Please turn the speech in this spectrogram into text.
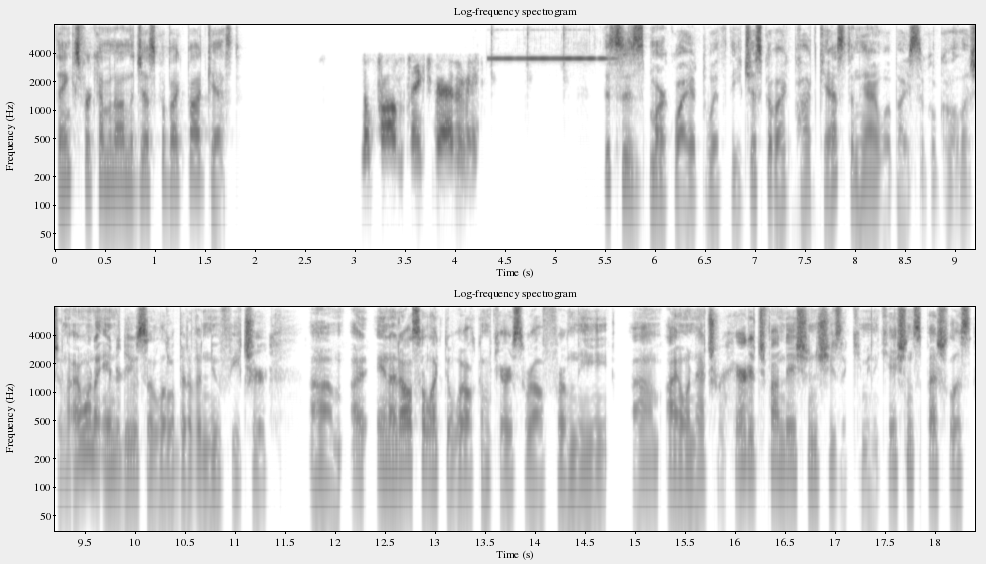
thanks for coming on the Just Go Bike podcast. No problem. Thank you for having me. This is Mark Wyatt with the Just Go Bike podcast and the Iowa Bicycle Coalition. I want to introduce a little bit of a new feature. Um, I, and I'd also like to welcome Carrie Sorrell from the um, Iowa Natural Heritage Foundation. She's a communication specialist.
